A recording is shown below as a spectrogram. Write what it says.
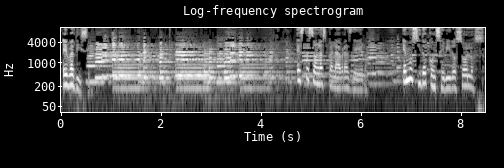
Eva dice. Estas son las palabras de Eva. Hemos sido concebidos solos.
